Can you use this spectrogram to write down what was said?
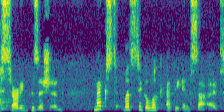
starting position. Next, let's take a look at the inside.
